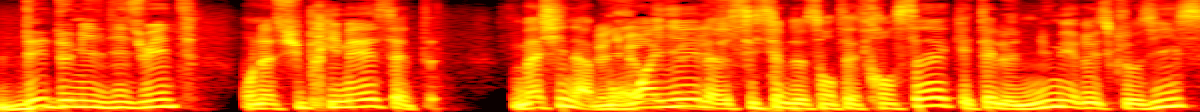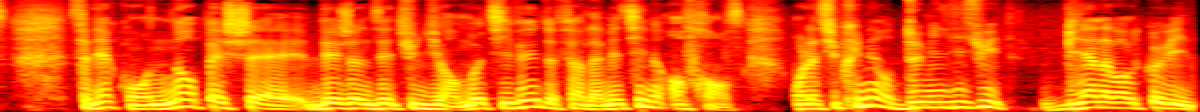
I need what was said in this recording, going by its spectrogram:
Dès 2018, on a supprimé cette machine à Le broyer le système de santé français qui était le numerus clausus, c'est-à-dire qu'on empêchait des jeunes étudiants motivés de faire de la médecine en France. On l'a supprimé en 2018, bien avant le Covid.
